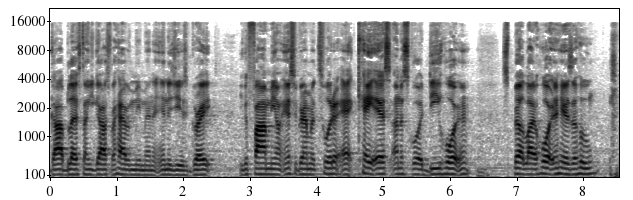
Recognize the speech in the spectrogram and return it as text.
God bless. Thank you guys for having me, man. The energy is great. You can find me on Instagram and Twitter at ks underscore d horton, spelled like Horton. Here's a who.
